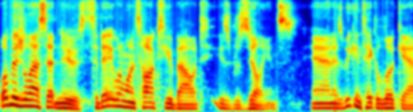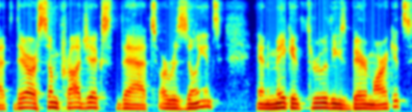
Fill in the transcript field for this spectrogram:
Welcome to Digital Asset News. Today, what I want to talk to you about is resilience. And as we can take a look at, there are some projects that are resilient and make it through these bear markets,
